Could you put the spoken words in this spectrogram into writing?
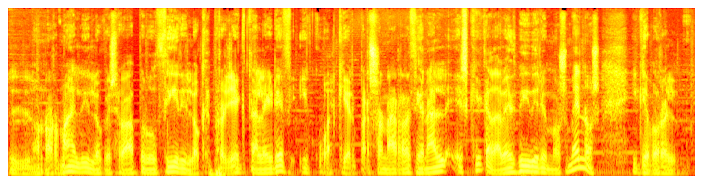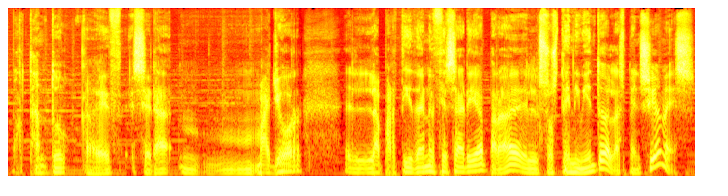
lo normal y lo que se va a producir y lo que proyecta la IREF y cualquier persona racional es que cada vez viviremos menos y que por, el, por tanto cada vez será mayor la partida necesaria para el sostenimiento de las pensiones.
